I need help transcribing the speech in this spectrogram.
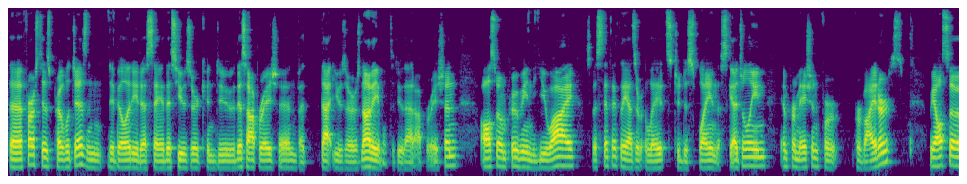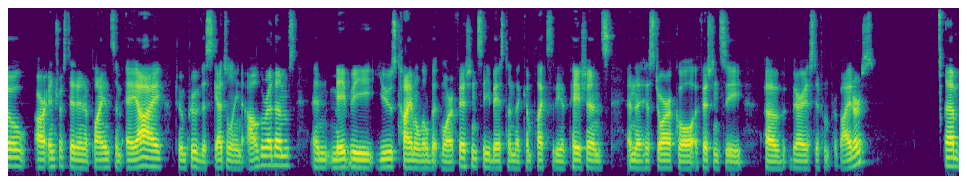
The first is privileges and the ability to say this user can do this operation, but that user is not able to do that operation also improving the UI specifically as it relates to displaying the scheduling information for providers. We also are interested in applying some AI to improve the scheduling algorithms and maybe use time a little bit more efficiency based on the complexity of patients and the historical efficiency of various different providers. Um,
